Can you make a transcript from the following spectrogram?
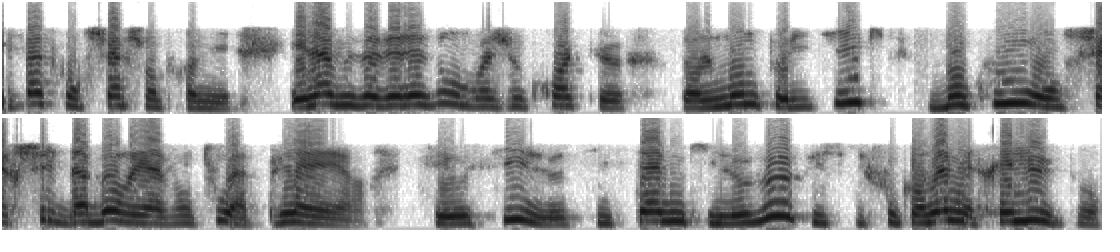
c'est pas ce qu'on cherche en premier. Et là vous avez raison. Moi je crois que dans le monde politique, beaucoup ont cherché d'abord et avant tout à plaire c'est aussi le système qui le veut, puisqu'il faut quand même être élu pour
